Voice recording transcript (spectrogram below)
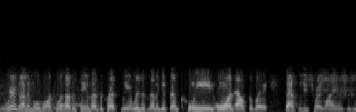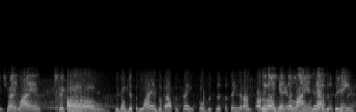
We're gonna move on to another team that depressed me, and we're just gonna get them clean on out the way. That's the Detroit Lions. The Detroit Lions strictly Oh, win. we're gonna get the Lions about the Saints. So the, the, the thing that I started We're gonna get the Lions beginning out of the the. Saints.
